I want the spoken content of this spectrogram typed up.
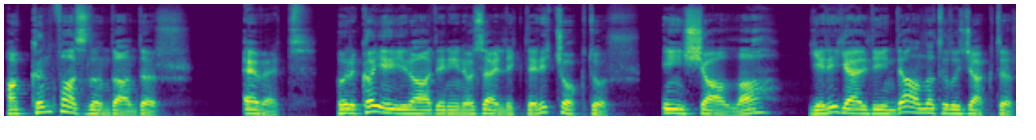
hakkın fazlındandır. Evet, hırkaya iradenin özellikleri çoktur. İnşallah, yeri geldiğinde anlatılacaktır.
